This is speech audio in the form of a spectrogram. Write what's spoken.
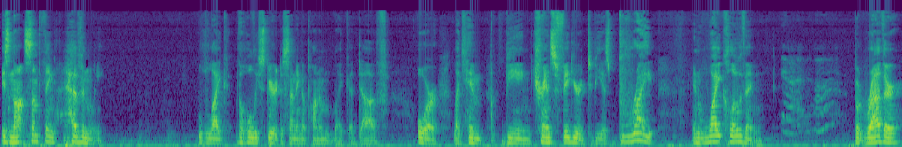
is not something heavenly, like the Holy Spirit descending upon him like a dove, or like him being transfigured to be as bright in white clothing, but rather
